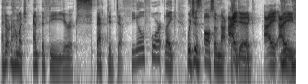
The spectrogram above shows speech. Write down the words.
I don't know how much empathy you're expected to feel for like, which is also not. i did Like, i i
